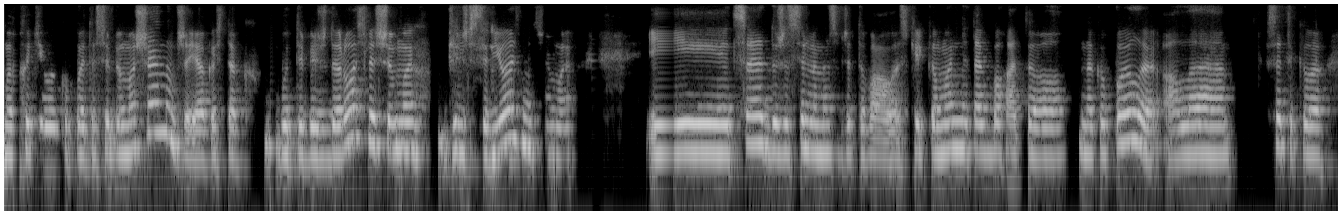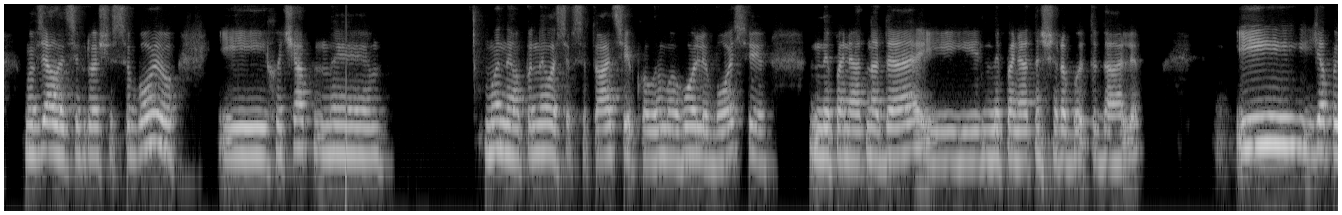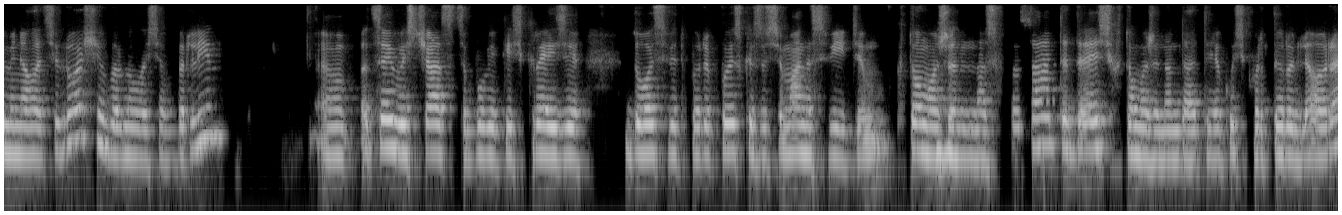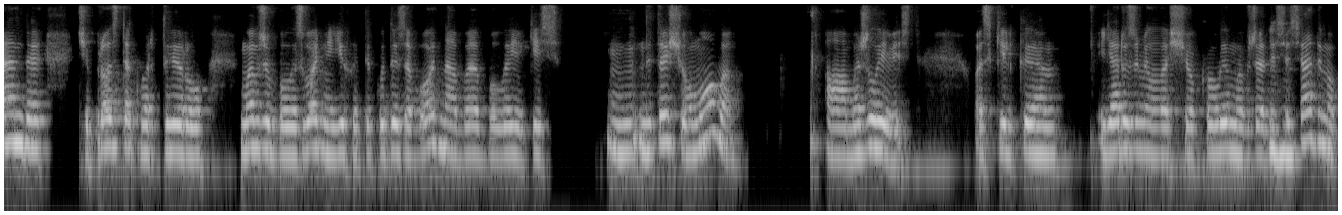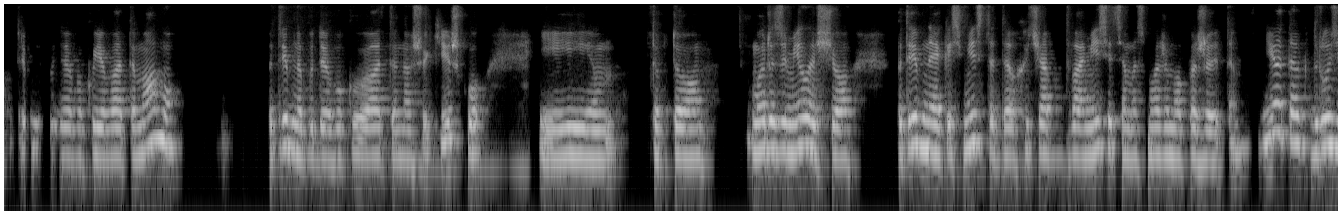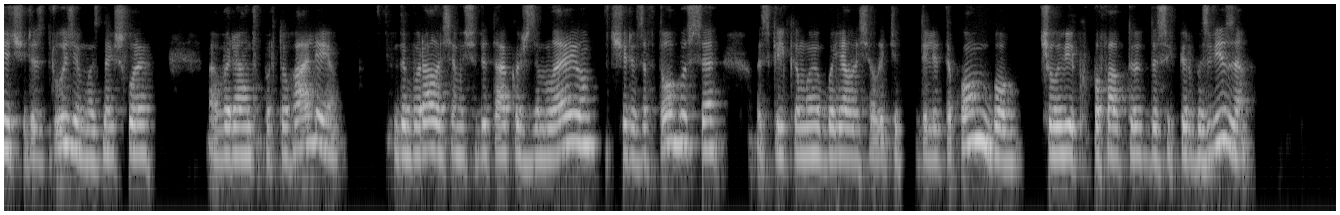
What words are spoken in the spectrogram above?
Ми хотіли купити собі машину, вже якось так бути більш дорослішими, більш серйознішими. І це дуже сильно нас врятувало, оскільки ми не так багато накопили, але все-таки ми взяли ці гроші з собою, і хоча б не ми не опинилися в ситуації, коли ми голі босі, непонятно де, і непонятно, що робити далі. І я поміняла ці гроші, вернулася в Берлін. Е, цей весь час це був якийсь крейзі досвід переписки з усіма на світі. Хто може нас вписати десь, хто може нам дати якусь квартиру для оренди чи просто квартиру. Ми вже були згодні їхати куди завгодно, аби були якісь не те, що умови, а можливість, оскільки я розуміла, що коли ми вже десь осядемо, потрібно буде евакуювати маму, потрібно буде евакуювати нашу кішку, і тобто ми розуміли, що потрібно якесь місце, де хоча б два місяці ми зможемо пожити. І отак, друзі, через друзів, ми знайшли е, варіант в Португалії. Добиралися ми сюди також землею через автобуси, оскільки ми боялися летіти літаком, бо чоловік по факту до сих пір без візи,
